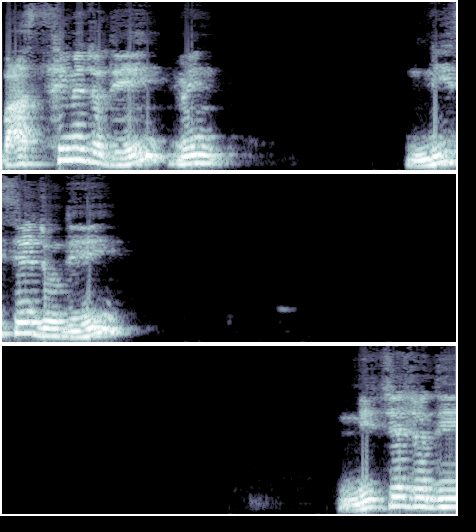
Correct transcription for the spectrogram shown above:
বাথরুমে যদি মিন নিচে যদি নিচে যদি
